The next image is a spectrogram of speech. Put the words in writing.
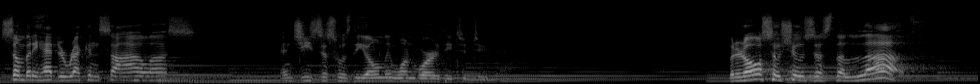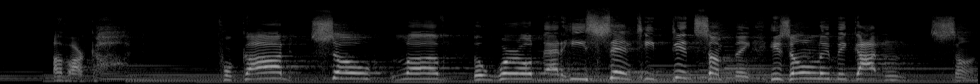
somebody had to reconcile us. And Jesus was the only one worthy to do that. But it also shows us the love of our God. For God so loved the world that He sent, He did something, His only begotten Son.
